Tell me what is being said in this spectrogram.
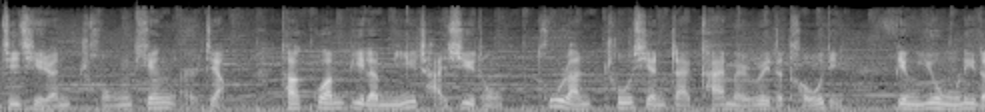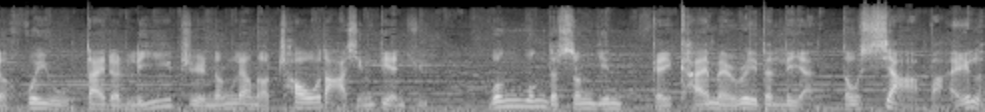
机器人从天而降，他关闭了迷彩系统，突然出现在凯美瑞的头顶，并用力地挥舞带着离子能量的超大型电锯，嗡嗡的声音给凯美瑞的脸都吓白了。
